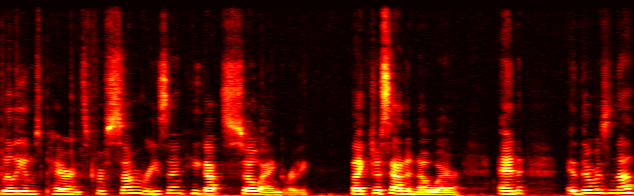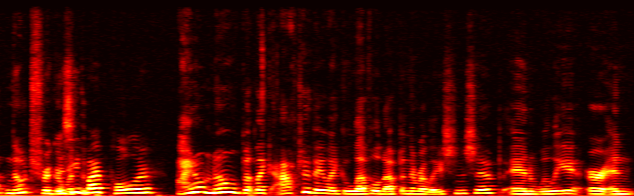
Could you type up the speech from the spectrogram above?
William's parents for some reason he got so angry like just out of nowhere and there was not no trigger Is he the, bipolar? I don't know but like after they like leveled up in the relationship and Willie or and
